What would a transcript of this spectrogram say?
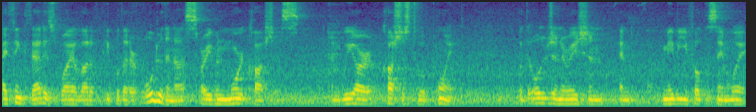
I think that is why a lot of people that are older than us are even more cautious, and we are cautious to a point. But the older generation, and maybe you felt the same way,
